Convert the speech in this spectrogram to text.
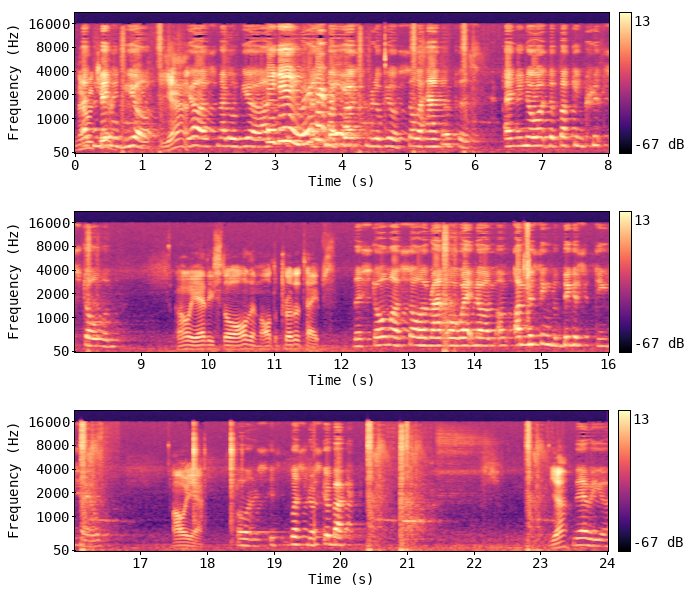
Metal That's Gear. Metal Gear. Yeah. Yeah, it's Metal Gear. Hey, dude, where's That's that my man? first Metal Gear, Solahanthropus. And you know what? The fucking Crips stole them. Oh yeah, they stole all of them, all the prototypes. They stole my Solar Ran- Oh wait, no, I'm, I'm, I'm missing the biggest detail. Oh yeah. Hold on, it's, it's let's let's go back. Yeah, There we go.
